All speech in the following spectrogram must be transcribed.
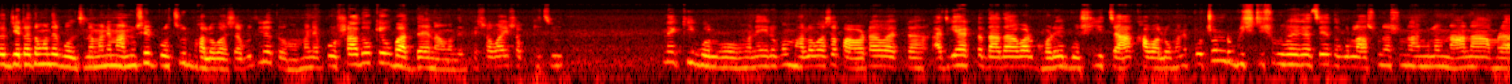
তো যেটা তোমাদের বলছিলাম মানে মানুষের প্রচুর ভালোবাসা, বুঝলে তো? মানে প্রসাদও কেউ বাদ দেয় না আমাদেরকে, সবাই সব কিছু মানে কি বলব? মানে এরকম ভালোবাসা পাওয়াটাও একটা, আজকে একটা দাদা আবার ঘরে বসিয়ে চা খাওয়ালো মানে প্রচণ্ড বৃষ্টি শুরু হয়ে গেছে, তো বলল, আসুন আসুন। আমি বললাম, না না, আমরা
